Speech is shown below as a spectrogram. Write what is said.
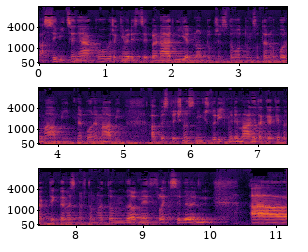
asi více nějakou, řekněme, disciplinární jednotu, představu o tom, co ten obor má být nebo nemá být. A v bezpečnostních studiích minimálně tak, jak je praktikujeme, jsme v tomhle velmi flexibilní. A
